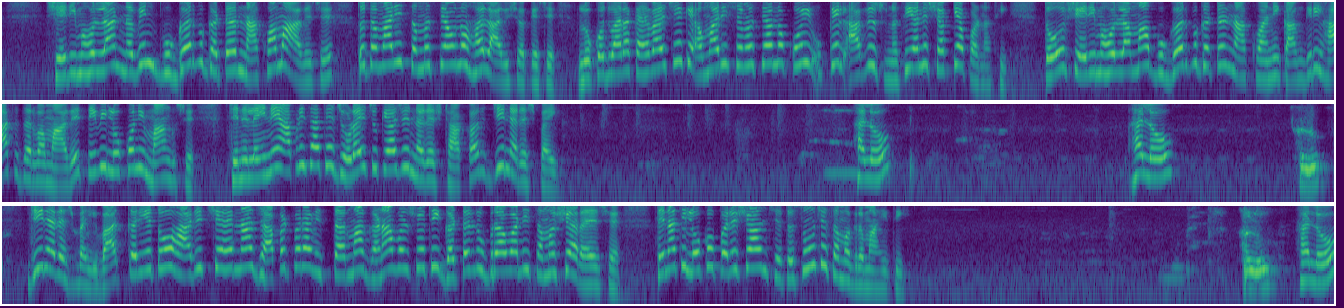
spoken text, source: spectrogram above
શેરી મહોલ્લા નવીન ભૂગર્ભ ગટર નાખવામાં આવે છે તો તમારી સમસ્યાઓનો હલ આવી શકે છે. લોકો દ્વારા કહેવાય છે કે અમારી સમસ્યાનો કોઈ ઉકેલ આવ્યો જ નથી અને શક્ય પણ નથી. તો શેરી મહોલ્લામાં ભૂગર્ભ ગટર નાખવાની કામગીરી હાથ ધરવામાં આવે તેવી લોકોની માંગ છે, જેને લઈને આપણી સાથે જોડાઈ ચૂક્યા છે નરેશ ઠાકર. જી નરેશભાઈ. હેલો. હેલો. હેલો. જી નરેશભાઈ વાત કરીએ તો હારીજ શહેરના ઝાપટપરા વિસ્તારમાં ઘણા વર્ષોથી ગટર ઉભરાવવાની સમસ્યા રહે છે. તેનાથી લોકો પરેશાન છે. તો શું છે સમગ્ર માહિતી? હેલો. હેલો.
